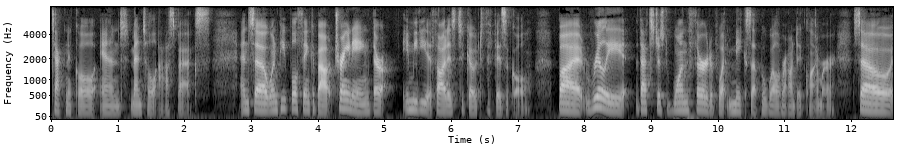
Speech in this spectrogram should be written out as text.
technical and mental aspects. And so when people think about training, their immediate thought is to go to the physical. But really that's just one third of what makes up a well-rounded climber. So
